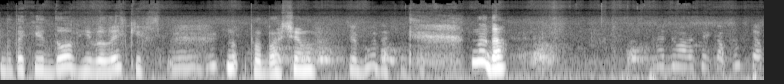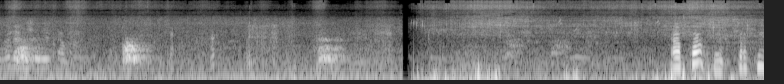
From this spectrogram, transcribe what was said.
Де такі довгі, великі. Ну, побачимо. Це буде. Ну так. Да. Ми думали, що і капуста буде, що ви там. А пахне страшно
